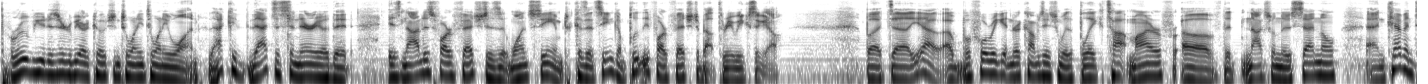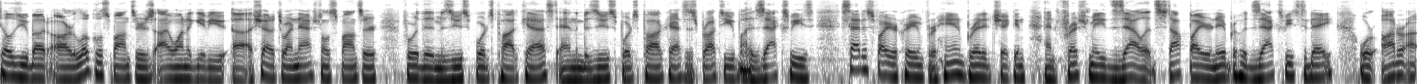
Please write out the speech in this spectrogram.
prove you deserve to be our coach in 2021. That could that's a scenario that is not as far fetched as it once seemed because it seemed completely far fetched about three weeks ago. But uh, yeah, uh, before we get into our conversation with Blake Toppmeyer of the Knoxville News Sentinel, and Kevin tells you about our local sponsors, I want to give you uh, a shout out to our national sponsor for the Mizzou Sports Podcast. And the Mizzou Sports Podcast is brought to you by Zaxby's. Satisfy your craving for hand breaded chicken and fresh made salads. Stop by your neighborhood Zaxby's today or order,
